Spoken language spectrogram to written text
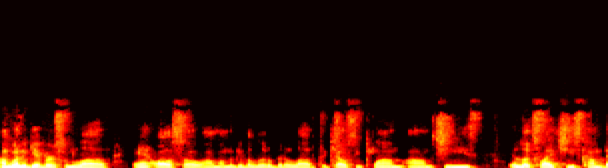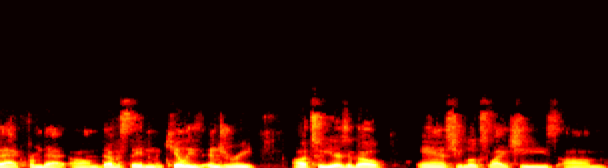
I'm going to give her some love. And also, um, I'm going to give a little bit of love to Kelsey Plum. Um, she's it looks like she's come back from that um, devastating Achilles injury uh, two years ago, and she looks like she's um,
